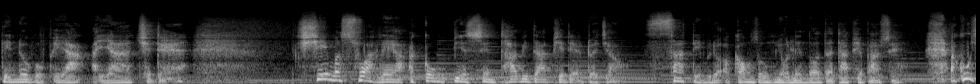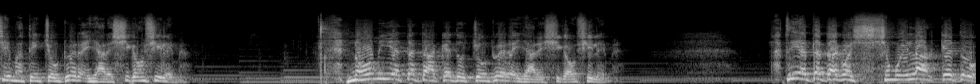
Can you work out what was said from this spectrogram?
သင်တို့ကိုဖခင်အရာချစ်တယ် ရှေးမဆွလဲအကုန်ပြင်ဆင်ထားပြီးသားဖြစ်တဲ့အတွက်ကြောင့်စတင်ပြီးတော့အကောင်းဆုံးမျှော်လင့်တော်တတ်တာဖြစ်ပါစေအခုချိန်မှာသင်ကြုံတွေ့တဲ့အရာတွေရှိကောင်းရှိလိမ့်မယ်နော်မီရဲ့တတ်တာကဲ့သို့ကြုံတွေ့တဲ့အရာတွေရှိကောင်းရှိလိမ့်မယ်သင်ရဲ့တတ်တာကရှမွေလကဲ့သို့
